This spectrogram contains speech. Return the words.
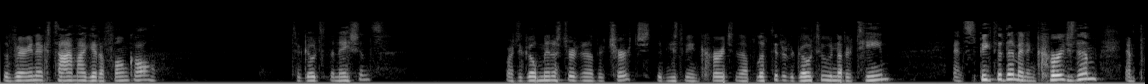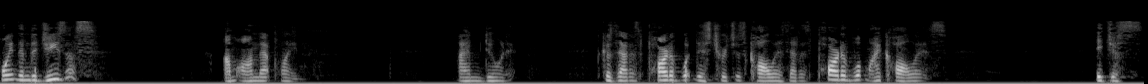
The very next time I get a phone call to go to the nations, or to go minister to another church that needs to be encouraged and uplifted, or to go to another team and speak to them and encourage them and point them to Jesus, I'm on that plane. I'm doing it. Because that is part of what this church's call is. That is part of what my call is. It just,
